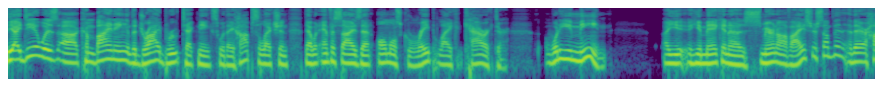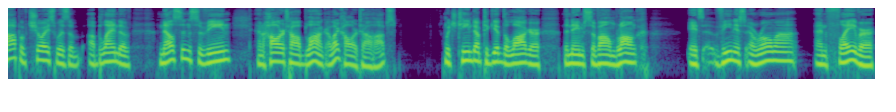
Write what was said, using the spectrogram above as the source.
The idea was uh, combining the dry brut techniques with a hop selection that would emphasize that almost grape like character. What do you mean? Are you, are you making a Smirnoff Ice or something? Their hop of choice was a, a blend of Nelson Sauvin, and Hallertau Blanc. I like Hallertau hops, which teamed up to give the lager the name Sauvin Blanc. Its vinous aroma and flavor.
